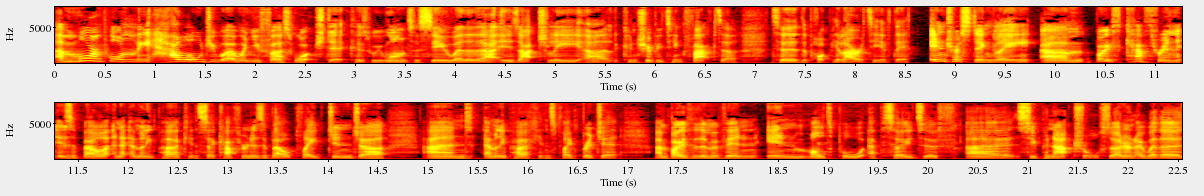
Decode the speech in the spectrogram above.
and more importantly, how old you were when you first watched it because we want to see whether that is actually uh, a contributing factor to the popularity of this. Interestingly, um, both Katharine Isabelle and Emily Perkins, so Katharine Isabelle played Ginger and Emily Perkins played Bridget, and both of them have been in multiple episodes of uh, Supernatural. So I don't know whether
